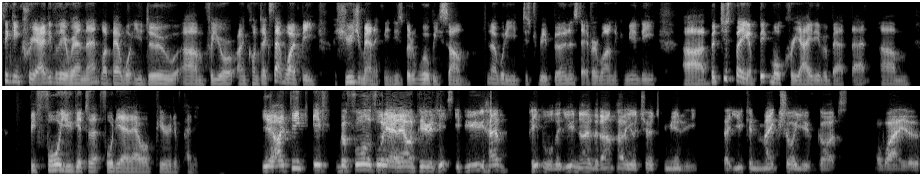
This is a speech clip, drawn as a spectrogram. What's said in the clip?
thinking creatively around that, like about what you do um, for your own context. That won't be a huge amount of communities, but it will be some. You know, what do you distribute burners to everyone in the community? Uh, but just being a bit more creative about that um, before you get to that 48 hour period of panic. Yeah, I think if before the 48 hour period hits, if you have people that you know that aren't part of your church community, that you can make sure you've got a way of,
